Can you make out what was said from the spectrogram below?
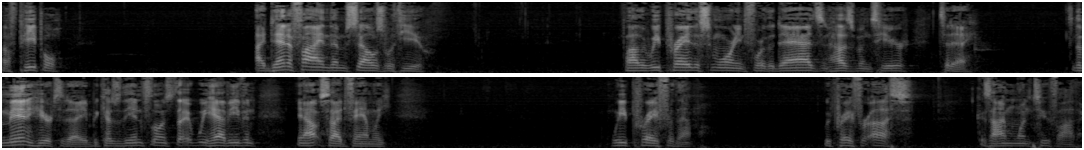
of people identifying themselves with you. Father, we pray this morning for the dads and husbands here today the men here today because of the influence that we have even in outside family. We pray for them. We pray for us because I'm one too, Father.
